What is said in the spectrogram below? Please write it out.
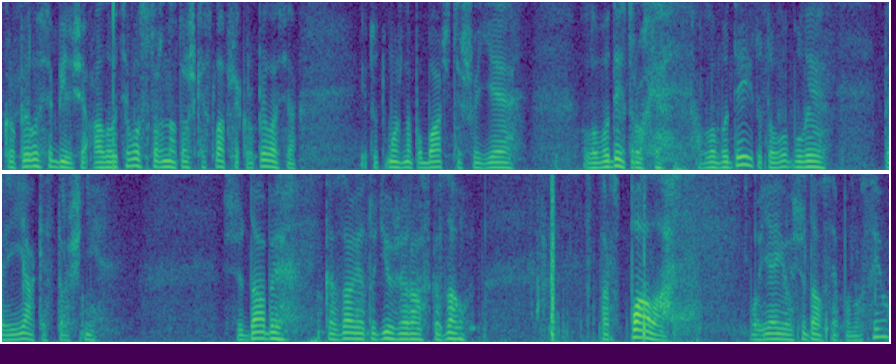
Кропилося більше, але оця сторона трошки слабше кропилася. І тут можна побачити, що є лободи трохи. Лободи і тут були переяки страшні. Сюди би, казав, я тоді вже раз казав, арпала, бо я його сюди все поносив,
